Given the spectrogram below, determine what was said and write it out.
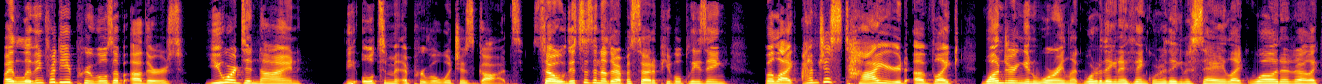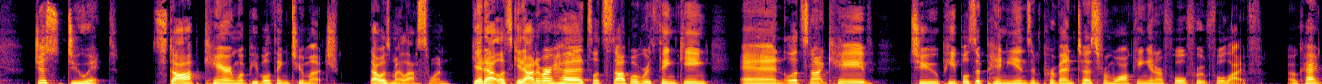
By living for the approvals of others, you are denying the ultimate approval, which is God's. So, this is another episode of people pleasing. But like, I'm just tired of like wondering and worrying, like, what are they to think? What are they to say? Like, what? Like, just do it. Stop caring what people think too much. That was my last one. Get out. Let's get out of our heads. Let's stop overthinking and let's not cave to people's opinions and prevent us from walking in our full, fruitful life. Okay.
